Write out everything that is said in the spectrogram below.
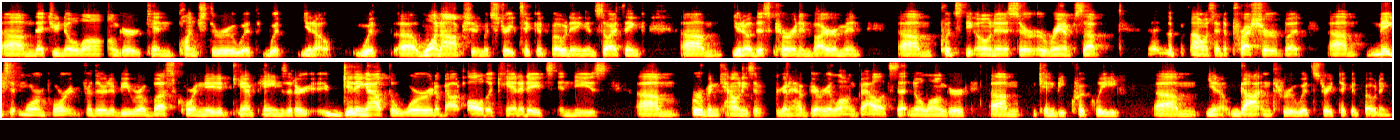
um, that you no longer can punch through with with you know with uh, one option with straight ticket voting. And so I think um, you know this current environment um, puts the onus or, or ramps up the, I don't want to say the pressure, but um, makes it more important for there to be robust, coordinated campaigns that are getting out the word about all the candidates in these um, urban counties that are going to have very long ballots that no longer um, can be quickly, um, you know, gotten through with straight ticket voting.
